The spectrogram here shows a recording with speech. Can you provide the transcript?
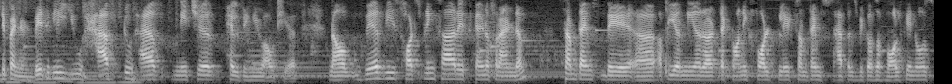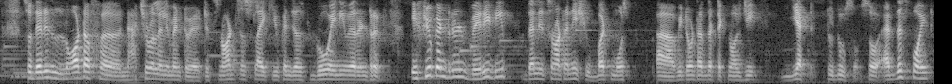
dependent. Basically, you have to have nature helping you out here. Now, where these hot springs are, it's kind of random sometimes they uh, appear near a tectonic fault plate sometimes happens because of volcanoes so there is a lot of uh, natural element to it it's not just like you can just go anywhere and drill if you can drill very deep then it's not an issue but most uh, we don't have the technology yet to do so. So at this point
